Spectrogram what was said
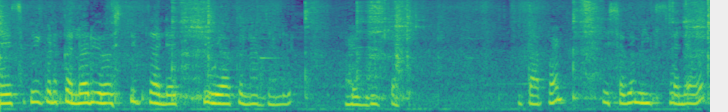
हे सगळीकडे कलर व्यवस्थित झाले पिवळा कलर झाले हळदीचा आता आपण हे सगळं मिक्स झाल्यावर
